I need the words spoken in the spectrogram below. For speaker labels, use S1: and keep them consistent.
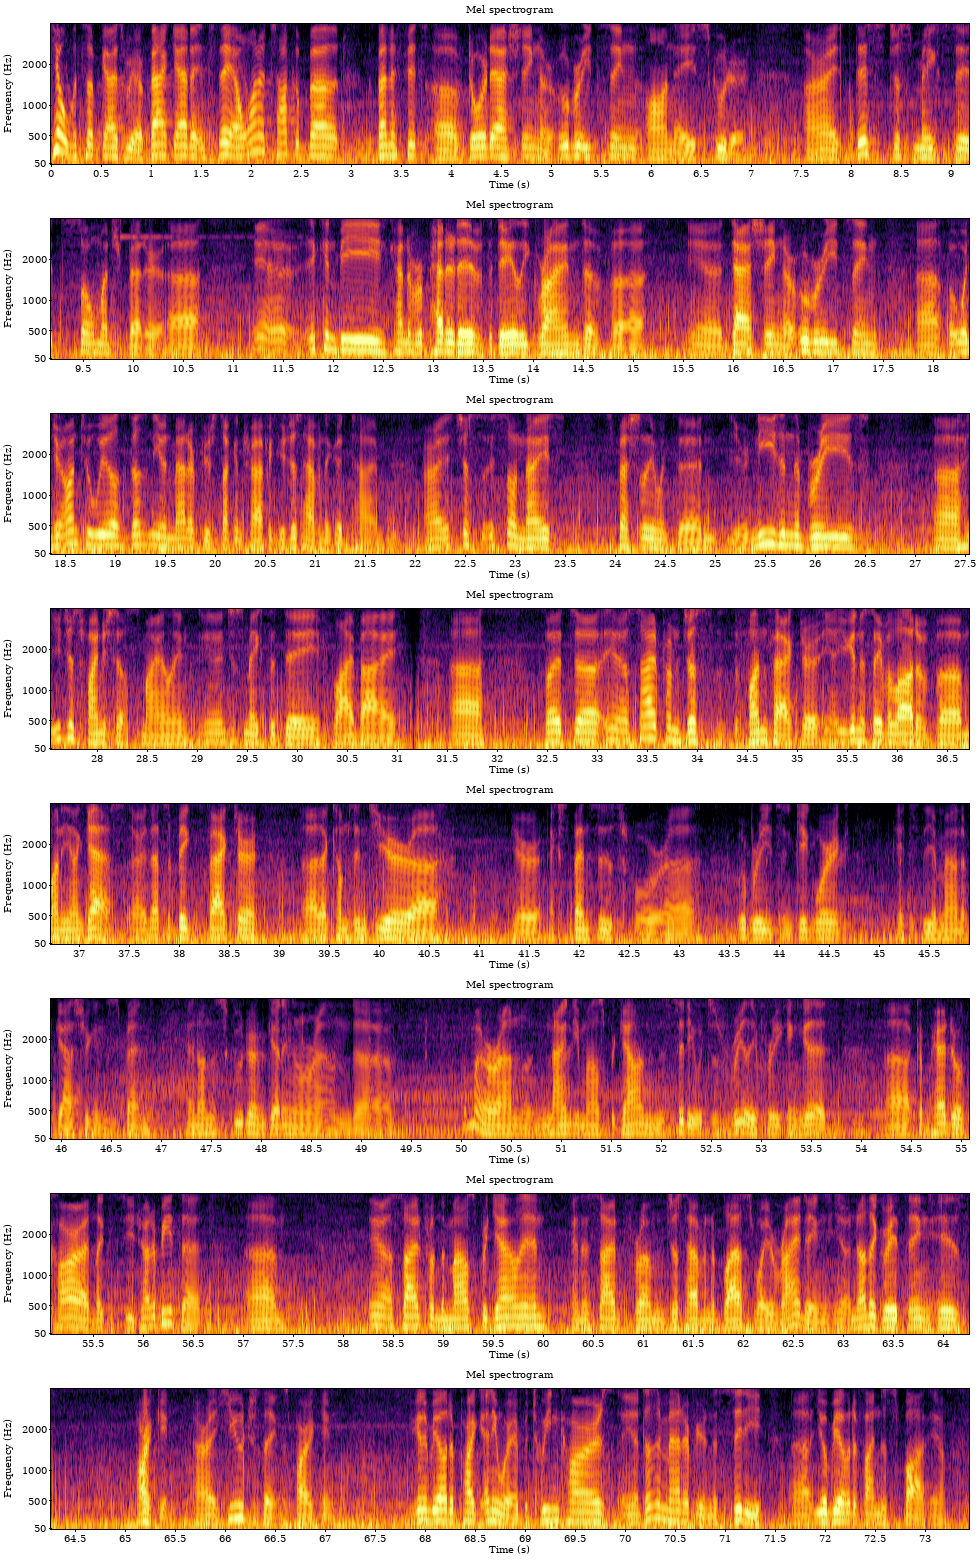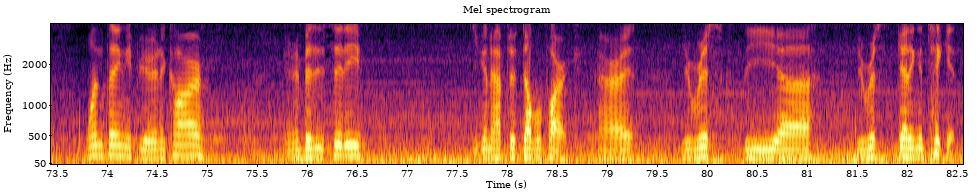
S1: Yo, what's up, guys? We are back at it, and today I want to talk about the benefits of door dashing or Uber Eatsing on a scooter. Alright, this just makes it so much better. Uh, yeah, it can be kind of repetitive, the daily grind of uh, you know, dashing or Uber Eatsing, uh, but when you're on two wheels, it doesn't even matter if you're stuck in traffic, you're just having a good time. Alright, it's just, it's so nice, especially with the, your knees in the breeze uh, you just find yourself smiling. It just makes the day fly by. Uh, but uh, you know, aside from just the fun factor, you you're going to save a lot of uh, money on gas. That's a big factor uh, that comes into your uh, your expenses for Uber Eats and gig work. It's the amount of gas you're going to spend. And on the scooter, I'm getting around somewhere around 90 miles per gallon in the city, which is really freaking good. Uh, compared to a car, I'd like to see you try to beat that. Um, you know, aside from the miles per gallon, and aside from just having a blast while you're riding, you know, another great thing is parking. All right, huge thing is parking. You're gonna be able to park anywhere between cars. You know, it doesn't matter if you're in the city. Uh, you'll be able to find a spot. You know, one thing if you're in a car, you're in a busy city, you're gonna have to double park. All right, you risk the uh, you risk getting a ticket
